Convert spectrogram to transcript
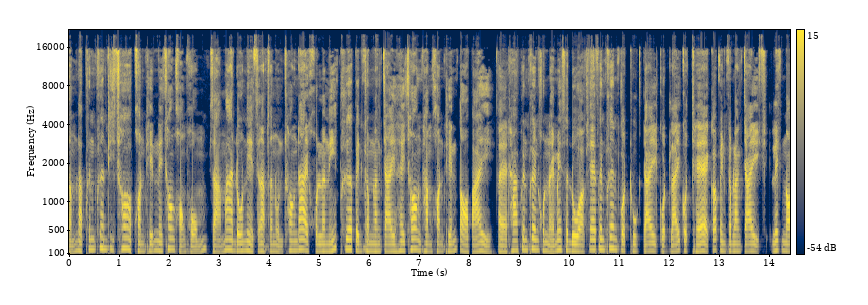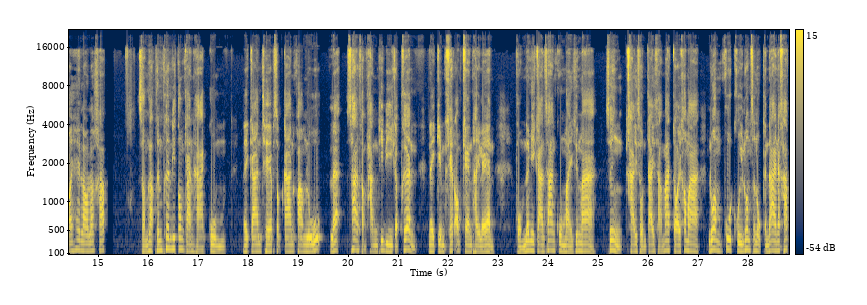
สำหรับเพื่อนๆที่ชอบคอนเทนต์ในช่องของผม สามารถโดเนทสนับสนุนช่องได้คนละนิดเพื่อเป็นกำลังใจให้ช่องทำคอนเทนต์ต่อไป แต่ถ้าเพื่อนๆคนไหนไม่สะดวกแค่เพื่อนๆ กดถูกใจ กดไลค์กดแชร์ ก็เป็นกำลังใจเล็กน้อยให้เราแล้วครับสำหรับเพื่อนๆที่ต้องการหากลุ่ม ในการแชร์ประสบการณ์ความรู้ และสร้างสัมพันธ์ที่ดีกับเพื่อนในเกม Cat of Can Thailand ผมได้มีการสร้างกลุ่มใหม่ขึ้นมา ซึ่งใครสนใจสามารถจอยเข้ามาร่วมพูดคุยร่วมสนุกกันได้นะครับ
